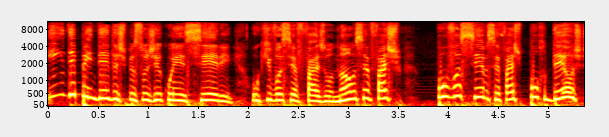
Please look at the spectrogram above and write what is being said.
Independente das pessoas reconhecerem o que você faz ou não, você faz por você, você faz por Deus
